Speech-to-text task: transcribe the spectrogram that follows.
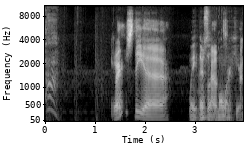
Ah. Where's the uh Wait, there's a Oh, molar here.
